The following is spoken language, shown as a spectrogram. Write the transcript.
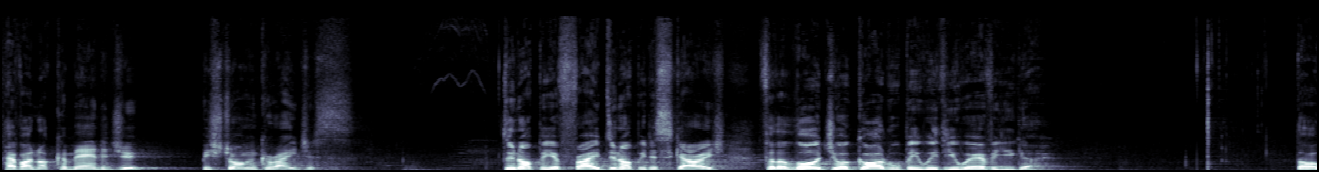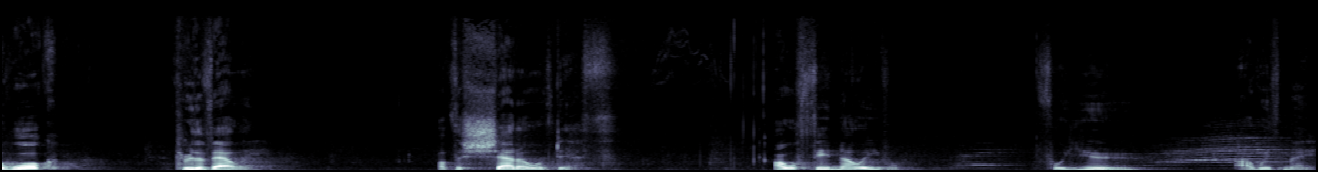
Have I not commanded you? Be strong and courageous. Do not be afraid, do not be discouraged, for the Lord your God will be with you wherever you go. Though I walk through the valley of the shadow of death, I will fear no evil, for you are with me.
